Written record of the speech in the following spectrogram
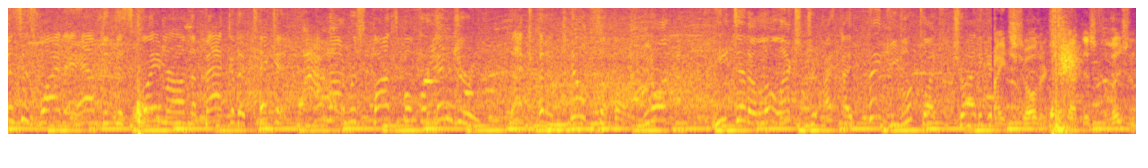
This is why they have the disclaimer on the back of the ticket. I'm not responsible for injury. That could have killed somebody. You know what? He did a little extra. I, I think he looked like he tried to get. Right shoulder. Check out this collision.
